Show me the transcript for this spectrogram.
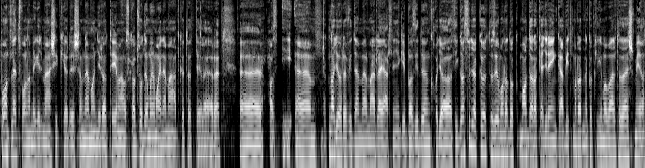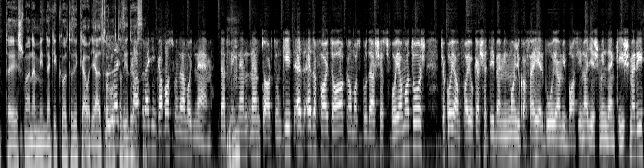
pont lett volna még egy másik kérdésem, nem annyira a témához kapcsolódó, de majdnem átkötöttél erre. Az, csak nagyon röviden, mert már lejárt lényegében az időnk, hogy az igaz, hogy a költöző maradok, madarak egyre inkább itt maradnak a klímaváltozás miatt, és már nem mindenki költözik el, vagy eltolódott az időszak? Leginkább azt mondanám, hogy nem. Tehát uh-huh. még nem, nem tartunk itt. Ez, ez a fajta alkalmazkodás, ez folyamatos, csak olyan fajok esetében, mint mondjuk a fehér gólya, ami bazi nagy, és mindenki ismeri,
